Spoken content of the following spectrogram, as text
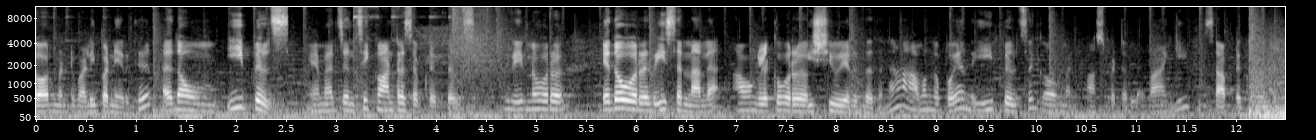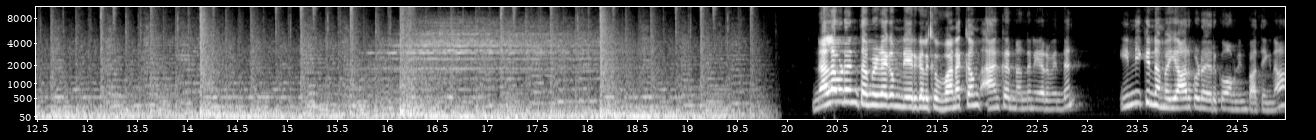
கவர்மெண்ட் வழி பண்ணியிருக்கு. அதுதான் I pills emergency contraceptive pills இது இன்னும் ஒரு ஏதோ ஒரு ரீசன்னால் அவங்களுக்கு ஒரு இஷ்யூ இருந்ததுன்னா அவங்க போய் அந்த இ பில்ஸை கவர்மெண்ட் ஹாஸ்பிட்டலில் வாங்கி சாப்பிட்டுக்குவாங்க நலமுடன் தமிழகம் நேர்களுக்கு வணக்கம். ஆங்கர் நந்தினி அரவிந்தன். இன்னைக்கு நம்ம யார் கூட இருக்கோம் அப்படின்னு பார்த்தீங்கன்னா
